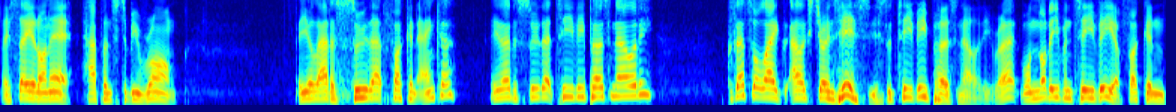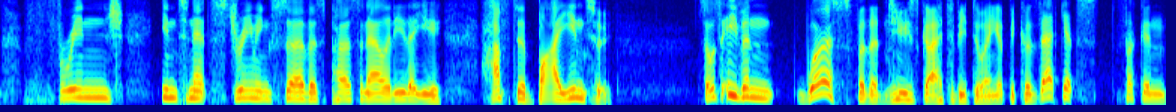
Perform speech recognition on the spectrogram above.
They say it on air, happens to be wrong. Are you allowed to sue that fucking anchor? Are you allowed to sue that TV personality? Because that's all Alex Jones is, is a TV personality, right? Well, not even TV, a fucking fringe internet streaming service personality that you have to buy into. So it's even worse for the news guy to be doing it because that gets fucking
